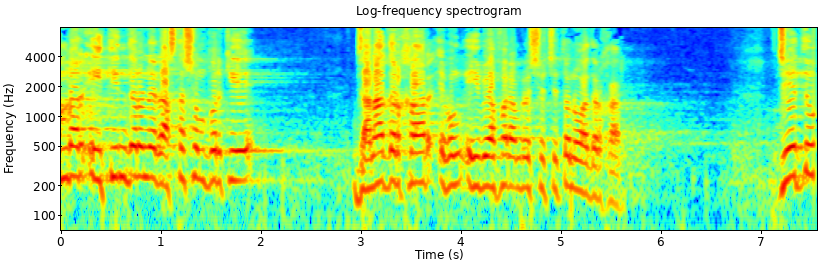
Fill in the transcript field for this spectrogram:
আমরা এই তিন ধরনের রাস্তা সম্পর্কে জানা দরকার এবং এই ব্যাপারে আমরা সচেতন হওয়া দরকার। যেহেতু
